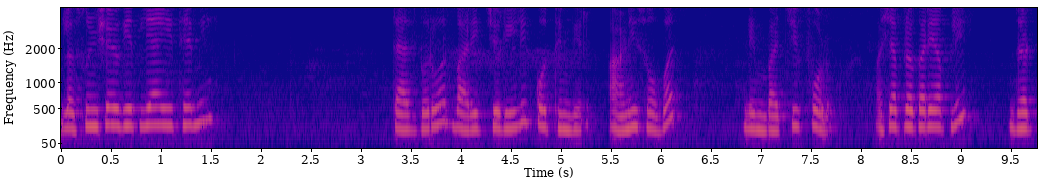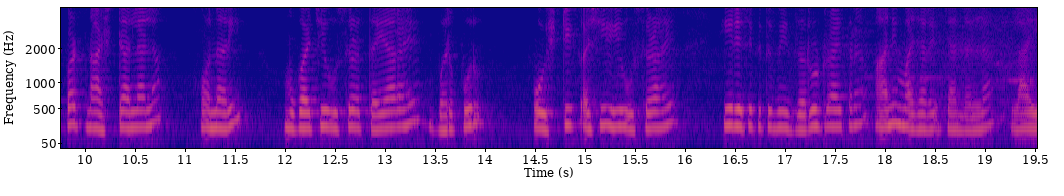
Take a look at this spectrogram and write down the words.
लसूण शेव घेतली आहे इथे मी. त्याचबरोबर बारीक चिरलेली कोथिंबीर आणि सोबत लिंबाची फोड. अशा प्रकारे आपली झटपट नाश्त्याला होणारी मुगाची उसळ तयार आहे. भरपूर पौष्टिक अशी ही उसळ आहे. ही रेसिपी तुम्ही जरूर ट्राय करा आणि माझ्या चॅनलला लाईक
